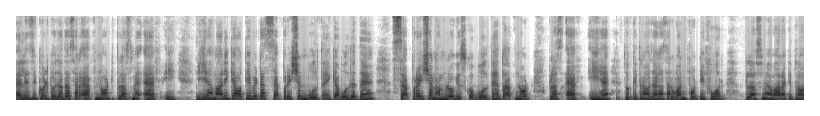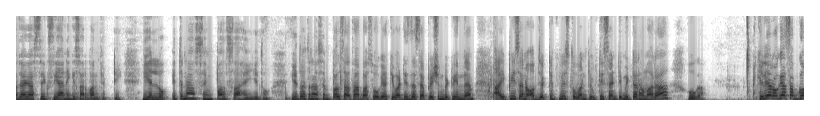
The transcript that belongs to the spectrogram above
एल इज़ इक्वल टू हो जाता है सर एफ़ नॉट प्लस में एफ़ ई। ये हमारी क्या होती है बेटा? सेपरेशन बोलते हैं। क्या बोल देते हैं? सेपरेशन हम लोग इसको बोलते हैं तो F naught plus F E है। तो कितना हो जाएगा sir one forty four plus में हमारा कितना हो जाएगा? सिक्स यानी कि सर वन फिफ्टी ये लो, इतना सिंपल सा है ये तो। ये तो इतना सिंपल सा था, बस हो गया कि what is the separation between them eyepiece and objective piece तो वन फिफ्टी सेंटीमीटर हमारा होगा। क्लियर हो गया सबको?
